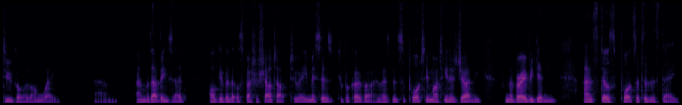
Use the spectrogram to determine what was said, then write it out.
do go a long way. Um, and with that being said, I'll give a little special shout out to a Mrs. Kubikova who has been supporting Martina's journey from the very beginning and still supports her to this day,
